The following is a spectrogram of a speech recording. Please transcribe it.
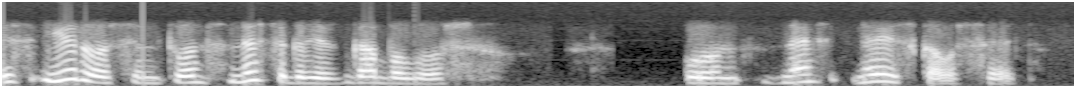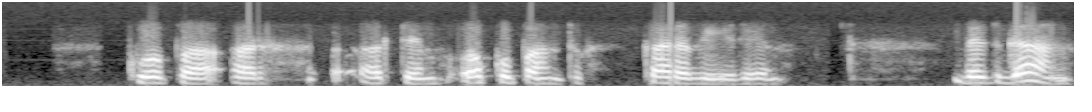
Es ierosinu to nesagriezt gabalos un ne, neizkausēt kopā ar, ar tiem okupantu karavīriem, bet gan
